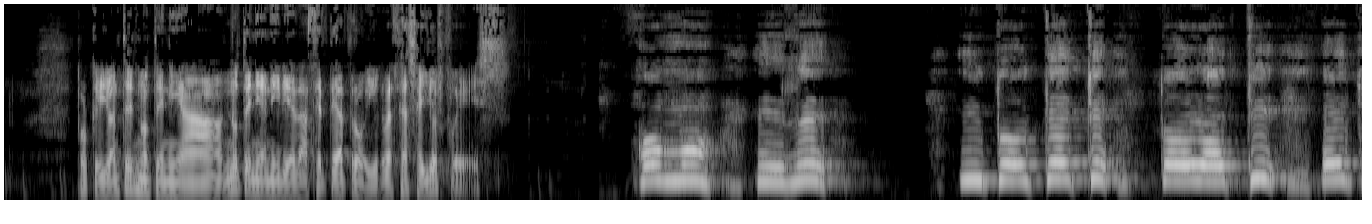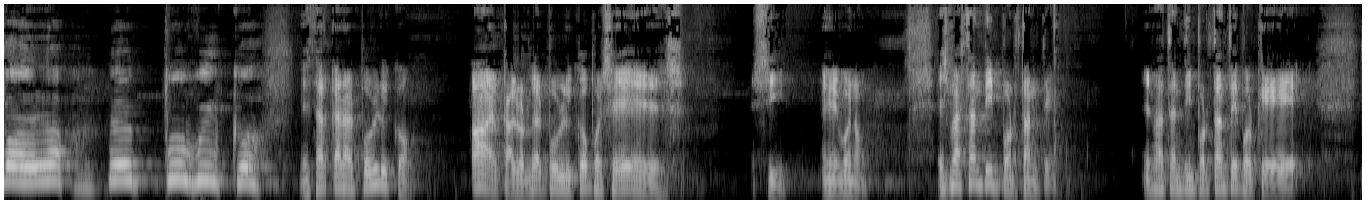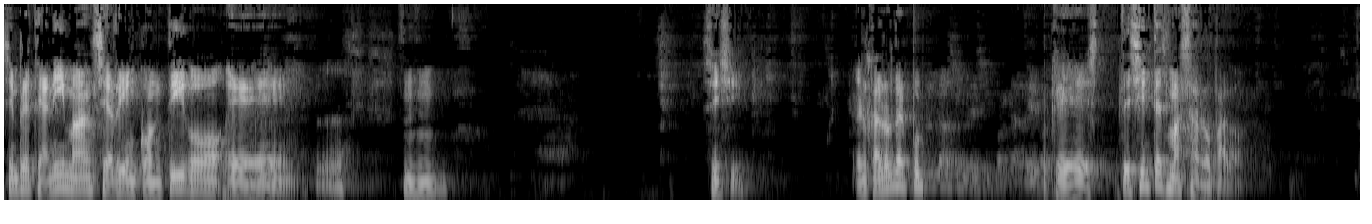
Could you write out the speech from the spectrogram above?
Porque yo antes no tenía, no tenía ni idea de hacer teatro y gracias a ellos pues ¿Cómo es importante para ti el calor público? ¿De estar cara al público? Ah, el calor del público, pues es. Sí. Eh, bueno, es bastante importante. Es bastante importante porque siempre te animan, se ríen contigo. Eh... Sí, sí. El calor del público siempre es importante porque te sientes más arropado.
